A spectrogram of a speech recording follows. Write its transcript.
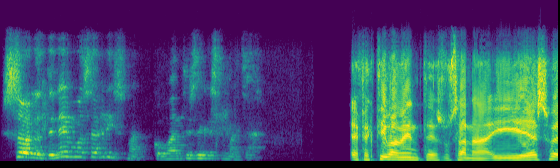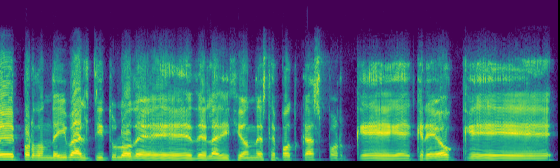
Solo tenemos a Griezmann como antes de que se marchara. Efectivamente, Susana, y eso es por donde iba el título de, la edición de este podcast, porque creo que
